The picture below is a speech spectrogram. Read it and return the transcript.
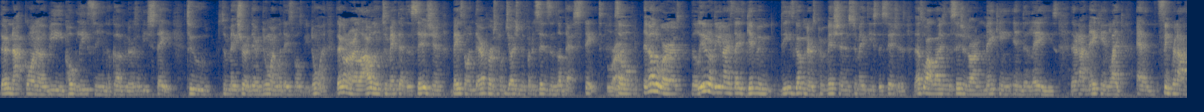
they're not going to be policing the governors of each state to to make sure they're doing what they're supposed to be doing. They're going to allow them to make that decision based on their personal judgment for the citizens of that state. Right. So, in other words, the leader of the United States giving these governors permissions to make these decisions. That's why a lot of these decisions are making in delays. They're not making like at synchrono-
